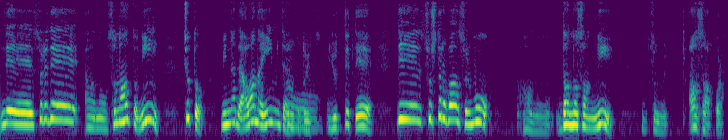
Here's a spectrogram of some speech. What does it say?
で、それで、あの、その後に、ちょっとみんなで会わないみたいなことをうん言ってて、で、そしたらば、それも、あの、旦那さんに、その、朝、ほら、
